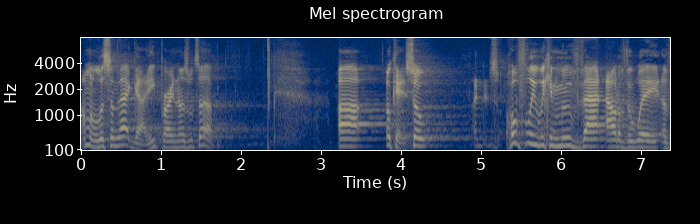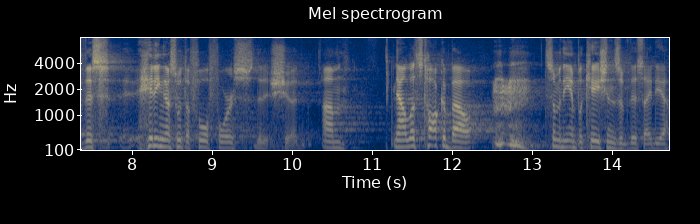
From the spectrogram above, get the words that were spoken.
I'm going to listen to that guy. He probably knows what's up. Uh, okay, so hopefully we can move that out of the way of this hitting us with the full force that it should. Um, now, let's talk about some of the implications of this idea.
